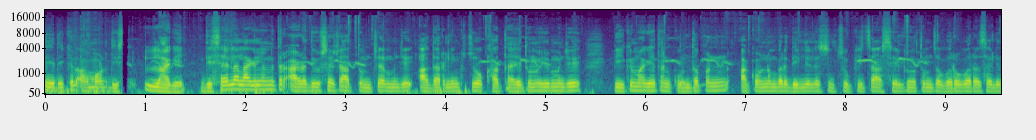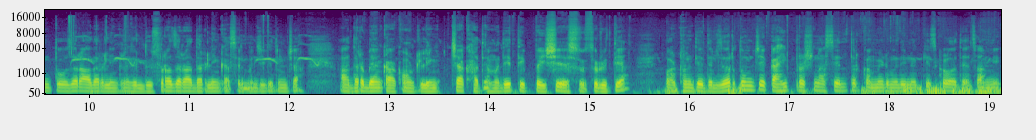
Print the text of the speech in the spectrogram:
ते देखील अमाऊंट दिस लागेल. दिसायला लागल्यानंतर आठ दिवसाच्या आत तुमच्या म्हणजे आधार लिंक जो खाता आहे तुम्ही म्हणजे पीक विमा घेताना कोणता पण अकाउंट नंबर दिलेला असेल चुकीचा असेल किंवा तुमचा बरोबर असेल तो जर आधार लिंक नसेल दुसरा जर आधार लिंक असेल म्हणजे की तुमच्या आधार बँक अकाउंट लिंकच्या खात्यामध्ये ते पैसे यशस्वीरित्या पाठवण्यात येतील. जर तुमचे काही प्रश्न असेल तर कमेंटमध्ये नक्कीच कळवा त्याचं आम्ही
